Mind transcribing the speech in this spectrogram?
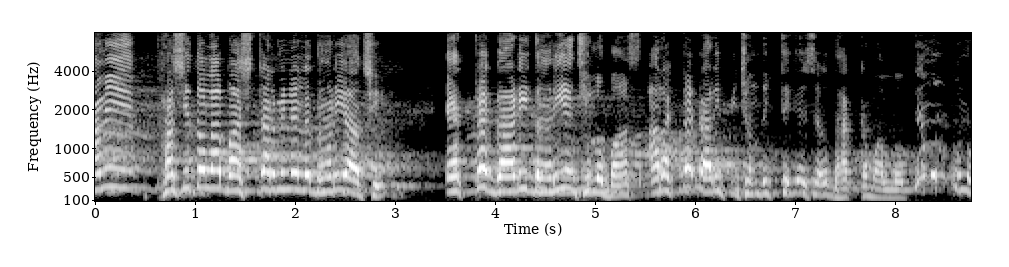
আমি ফাঁসিতলা বাস টার্মিনালে দাঁড়িয়ে আছি। একটা গাড়ি দাঁড়িয়ে ছিল বাস, আর একটা গাড়ি পিছন দিক থেকে এসে ধাক্কা মারলো। তেমন কোনো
